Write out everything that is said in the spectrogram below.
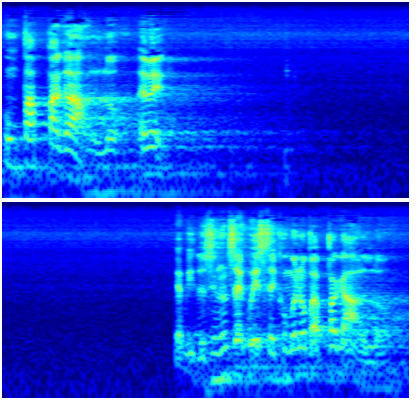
un pappagallo. Capito? Se non sai questo è come un pappagallo.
